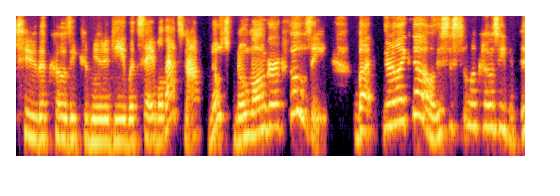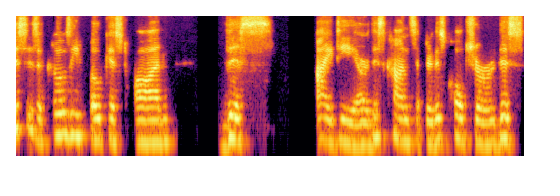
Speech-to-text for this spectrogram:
to the cozy community would say, well, that's not no, no longer a cozy. But they're like, no, this is still a cozy, but this is a cozy focused on this idea or this concept or this culture or this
